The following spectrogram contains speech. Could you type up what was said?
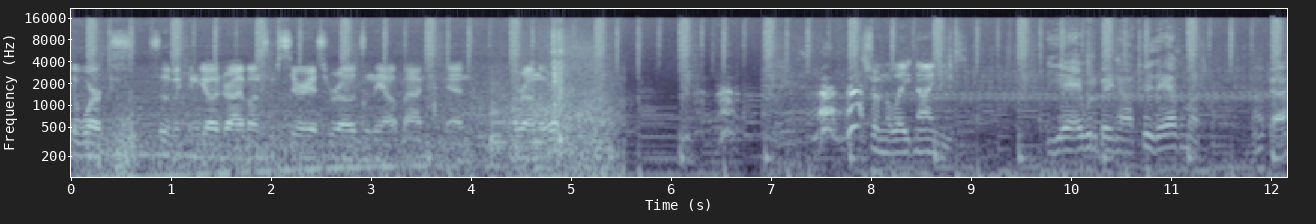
the works, so that we can go drive on some serious roads in the outback and around the world. It's from the late 90s. Yeah, it would have been uh, 2000 much. Okay.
